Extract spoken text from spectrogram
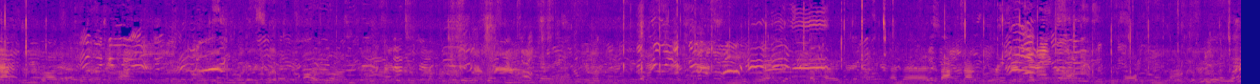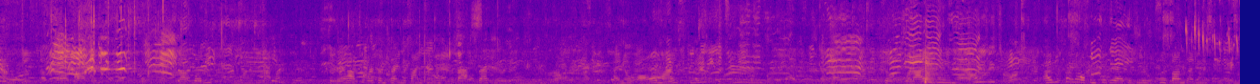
That's when you run a quarter of the time. So like on Tuesday, we can go, oh, run. Okay. And then the back to back for the radio, the button for that. We put a ball between the back. So, well, we, you want to do that one? So we'll have to work on trying to find someone for the really, and you need a girl. I know all my students. So what I do now, I'm just trying to help them figure out the who's buns I missed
